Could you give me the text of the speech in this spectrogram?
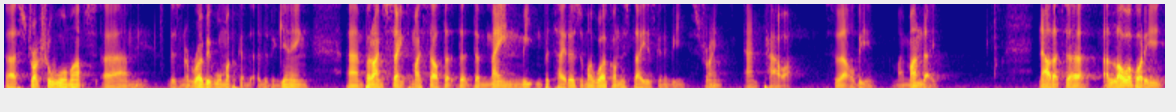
uh, structural warm ups. Um, there's an aerobic warm up at, at, the beginning. Um, but I'm saying to myself that the, the main meat and potatoes of my work on this day is going to be strength and power. So that'll be my Monday. Now that's a, a lower body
